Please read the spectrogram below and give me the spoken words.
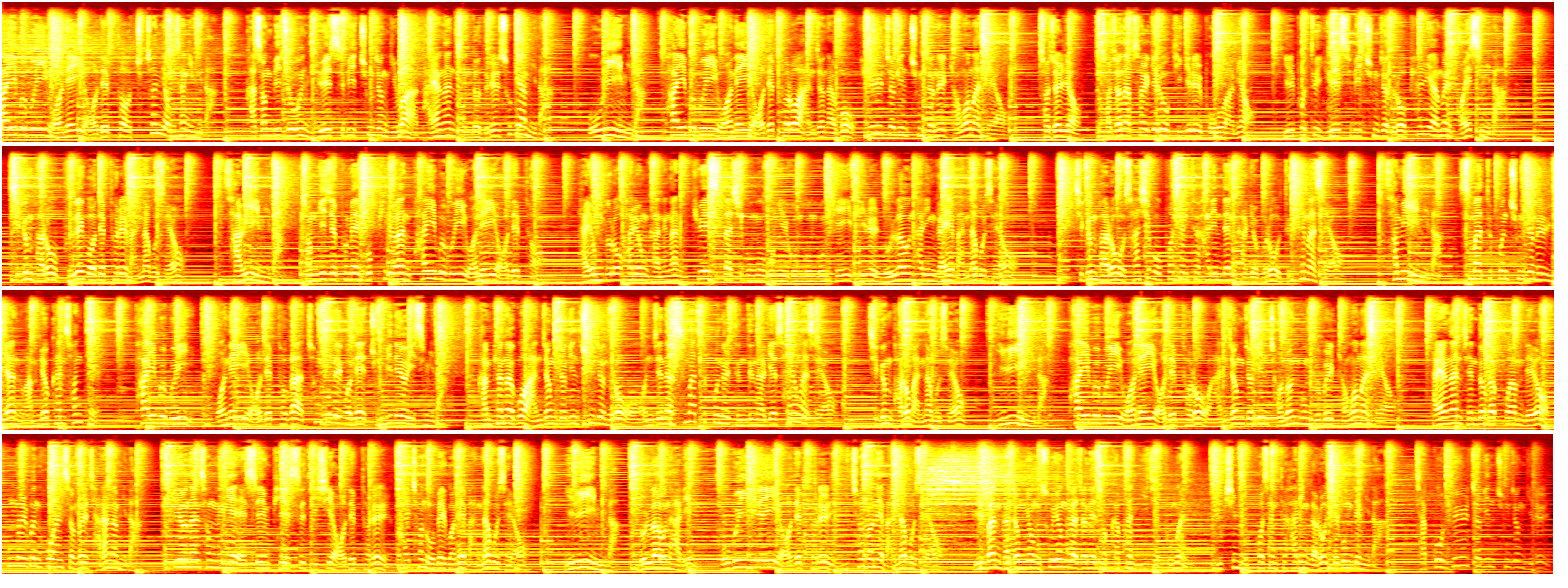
5V 1A 어댑터 추천 영상입니다. 가성비 좋은 USB 충전기와 다양한 젠더들을 소개합니다. 5위입니다. 5V 1A 어댑터로 안전하고 효율적인 충전을 경험하세요. 저전력, 저전압 설계로 기기를 보호하며 1포트 USB 충전으로 편리함을 더했습니다. 지금 바로 블랙 어댑터를 만나보세요. 4위입니다. 전기 제품에 꼭 필요한 5V 1A 어댑터. 다용도로 활용 가능한 QS-050100KB를 놀라운 할인가에 만나보세요. 지금 바로 45% 할인된 가격으로 득템하세요. 3위입니다. 스마트폰 충전을 위한 완벽한 선택. 5V 1A 어댑터가 1,900원에 준비되어 있습니다. 간편하고 안정적인 충전으로 언제나 스마트폰을 든든하게 사용하세요. 지금 바로 만나보세요. 2위입니다. 5V 1A 어댑터로 안정적인 전원 공급을 경험하세요. 다양한 젠더가 포함되어 폭넓은 호환성을 자랑합니다. 뛰어난 성능의 SMPS DC 어댑터를 8,500원에 만나보세요. 1위입니다. 놀라운 할인 5V1A 어댑터를 2,000원에 만나보세요. 일반 가정용 소형 가전에 적합한 이 제품은 66% 할인가로 제공됩니다. 작고 효율적인 충전기를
